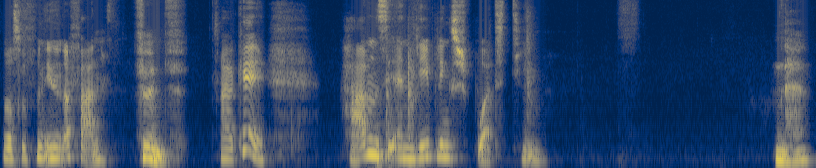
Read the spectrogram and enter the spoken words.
was wir von Ihnen erfahren. Fünf. Okay. Haben Sie ein Lieblingssportteam? Nein,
